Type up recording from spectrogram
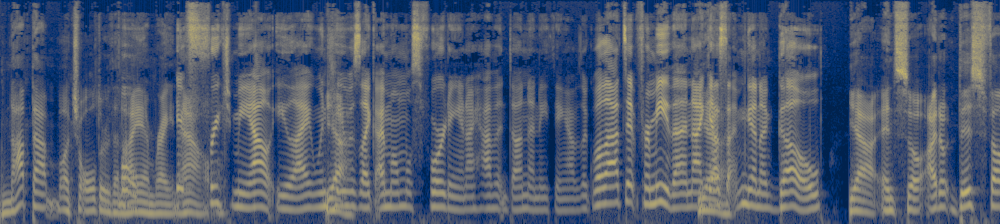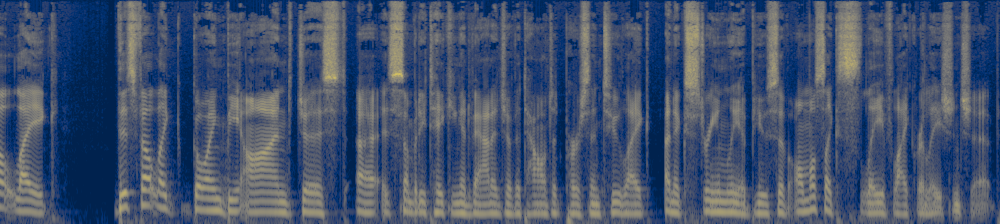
not that much older than I Oh, am right it now. It freaked me out, Eli, when Yeah. he was like, I'm almost 40 and I haven't done anything. I was like, well, that's it for me then. I Yeah. guess I'm going to go. Yeah, and so I don't. This felt like this felt like going beyond just uh, somebody taking advantage of a talented person to like an extremely abusive, almost like slave-like relationship.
